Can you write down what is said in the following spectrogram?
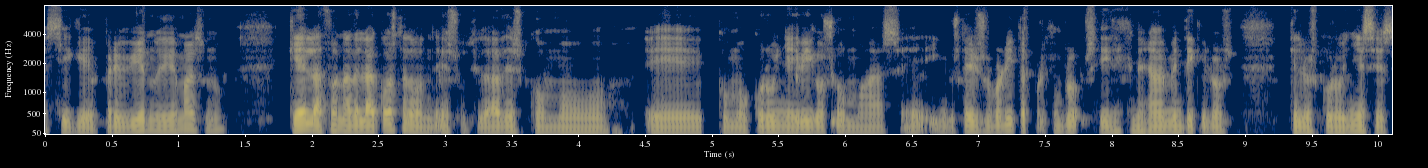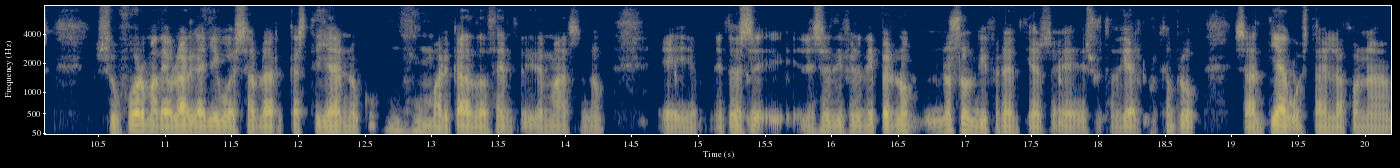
sigue previviendo y demás, ¿no? que en la zona de la costa, donde sus ciudades como, eh, como Coruña y Vigo son más eh, industriales urbanitas, por ejemplo, se dice generalmente que los, que los coruñeses, su forma de hablar gallego es hablar castellano con un marcado acento y demás, ¿no? Eh, entonces, esa es diferencia, pero no, no son diferencias sustanciales. Por ejemplo, Santiago está en la zona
